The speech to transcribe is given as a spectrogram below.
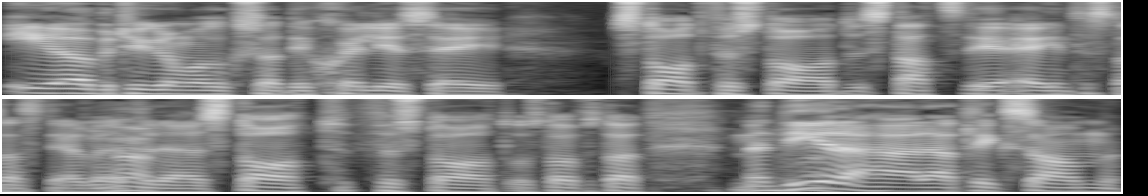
är övertygad om också att det skiljer sig stad för stad, stadsdel, äh, inte stadsdel, vad heter det, stat för stat och stad för stat. Men det är det här att liksom,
